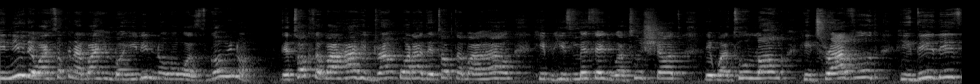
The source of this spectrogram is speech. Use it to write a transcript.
He knew they were talking about him, but he didn't know what was going on. They talked about how he drank water. They talked about how he, his message were too short. They were too long. He traveled. He did this.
